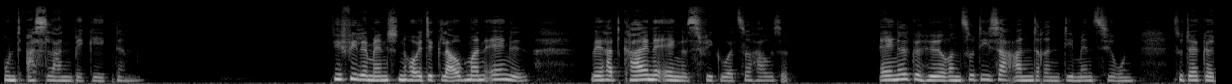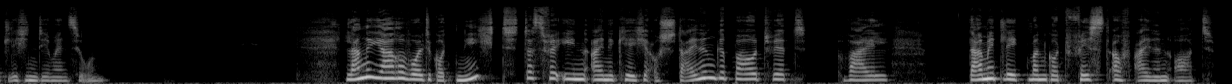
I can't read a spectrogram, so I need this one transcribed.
und Aslan begegnen. Wie viele Menschen heute glauben an Engel? Wer hat keine Engelsfigur zu Hause? Engel gehören zu dieser anderen Dimension, zu der göttlichen Dimension. Lange Jahre wollte Gott nicht, dass für ihn eine Kirche aus Steinen gebaut wird, weil damit legt man Gott fest auf einen Ort.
